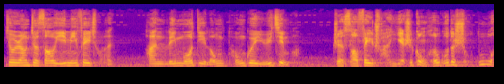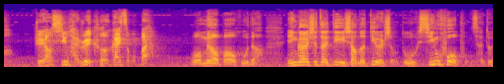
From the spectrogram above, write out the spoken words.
就让这艘移民飞船和灵魔地龙同归于尽吧。这艘飞船也是共和国的首都啊，这样星海瑞克该怎么办？我们要保护的应该是在地上的第二首都新霍普才对。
